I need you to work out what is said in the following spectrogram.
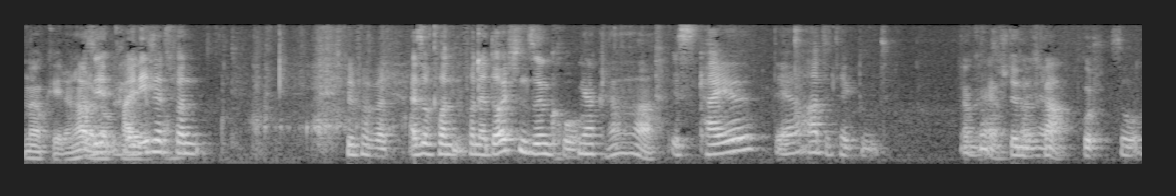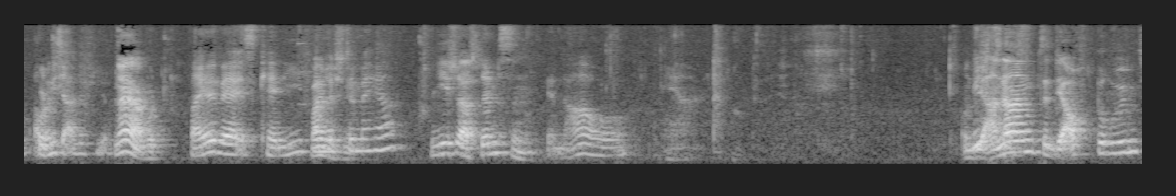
Na okay, dann hat Also er wir, nur wir Kai reden jetzt von. Ich bin verwirrt. Also von, von der deutschen Synchro Ja, klar. ist Kyle der Art Attack Dude. Okay, Stimmt, alles ja. klar. Gut. So, aber Gut. nicht alle vier. Naja, gut. Weil wer ist Kenny von Weiß der Stimme her? Lisa Simpson. Genau. Und die Nicht anderen, sind die auch berühmt?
